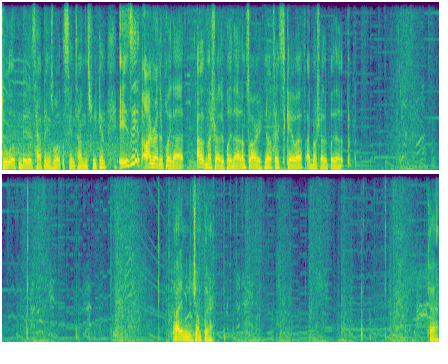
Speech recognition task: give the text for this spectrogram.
dual open beta is happening as well at the same time this weekend. Is it? I'd rather play that. I would much rather play that. I'm sorry. No offense to KOF. I'd much rather play that. Oh, I didn't mean to jump there. Okay.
